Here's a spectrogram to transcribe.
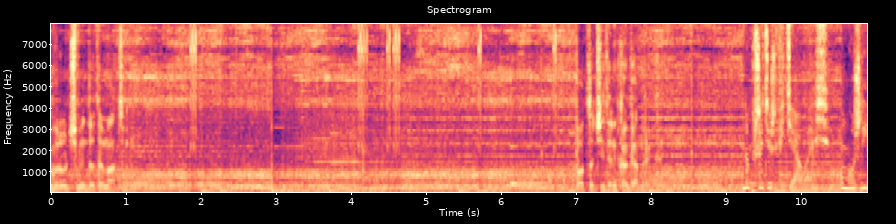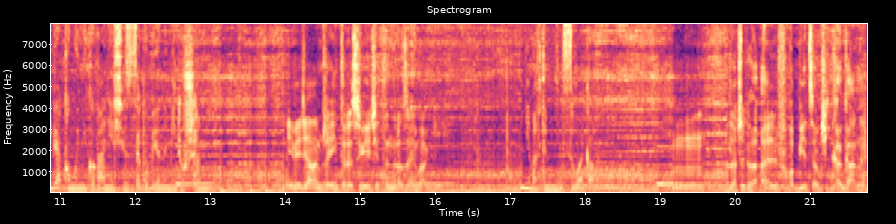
Wróćmy do tematu. Po co ci ten kaganek? No przecież widziałeś. Umożliwia komunikowanie się z zagubionymi duszami. Nie wiedziałem, że interesuje cię ten rodzaj magii. Ma w tym nic złego. A dlaczego elf obiecał ci kaganek?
